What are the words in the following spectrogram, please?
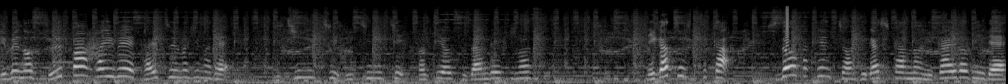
夢のスーパーハイウェイ開通の日まで1日1日時を刻んでいきます。2月2日静岡県庁東館の2階ロビーで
